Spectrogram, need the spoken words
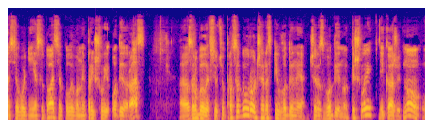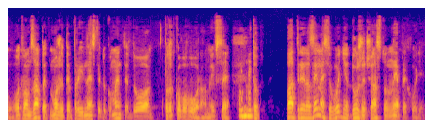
на сьогодні є ситуація, коли вони прийшли один раз. е, Зробили всю цю процедуру через півгодини, через годину пішли і кажуть: ну от вам запит, можете принести документи до податкового органу, і все. Ага. Два-три рази на сьогодні дуже часто не приходять,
